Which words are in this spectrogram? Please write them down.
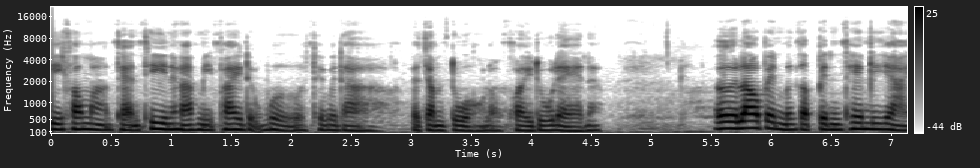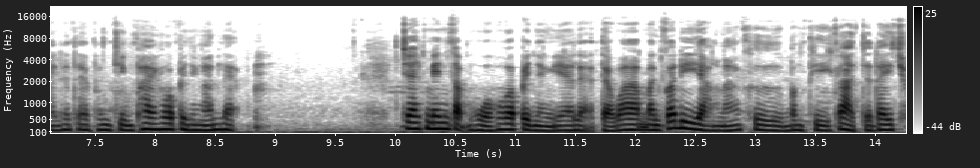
ดีๆ เข้ามาแทนที่นะคะ มีไพ่เดอะเวอร์เทวดาประจำตัวของเราคอยดูแลนะเออเล่าเป็นเหมือนกับเป็นเทพนิยายนะแต่จริงๆไพ่เขาเป็นอย่างนั้นแหละแจ็คเมนกับหัวเขาก็เป็นอย่างนี้แหละ แต่ว่ามันก็ดีอย่างนะ คือบางทีก็อาจจะได้โช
